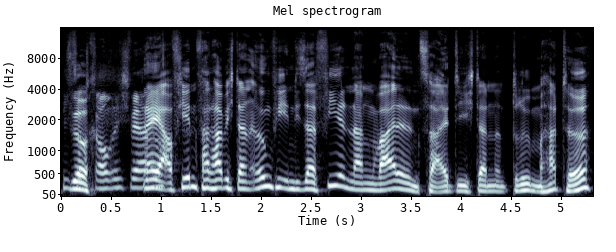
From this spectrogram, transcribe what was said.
Nicht so, So. traurig werden? Naja, auf jeden Fall habe ich dann irgendwie in dieser vielen Langeweilenzeit, die ich dann drüben hatte,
